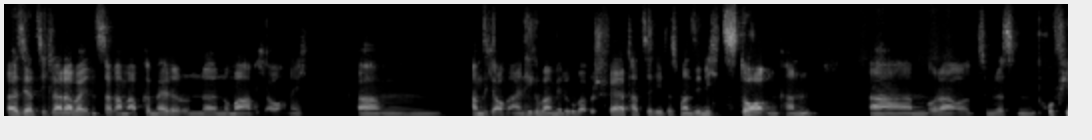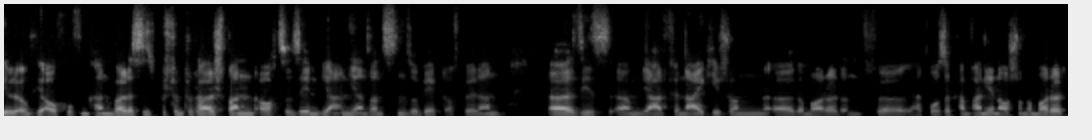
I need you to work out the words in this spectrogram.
Äh, sie hat sich leider bei Instagram abgemeldet und eine Nummer habe ich auch nicht. Ähm, haben sich auch einige bei mir darüber beschwert, tatsächlich, dass man sie nicht stalken kann ähm, oder zumindest ein Profil irgendwie aufrufen kann, weil es ist bestimmt total spannend auch zu sehen, wie Anni ansonsten so wirkt auf Bildern. Äh, sie ist, ähm, ja, hat für Nike schon äh, gemodelt und für hat große Kampagnen auch schon gemodelt.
